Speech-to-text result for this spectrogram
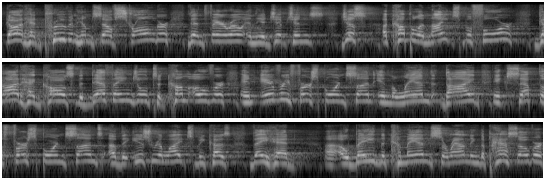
God had proven himself stronger than Pharaoh and the Egyptians. Just a couple of nights before, God had caused the death angel to come over, and every firstborn son in the land died except the firstborn sons of the Israelites because they had uh, obeyed the command surrounding the Passover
